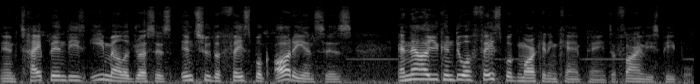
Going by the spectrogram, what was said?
and type in these email addresses into the Facebook audiences. And now you can do a Facebook marketing campaign to find these people.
